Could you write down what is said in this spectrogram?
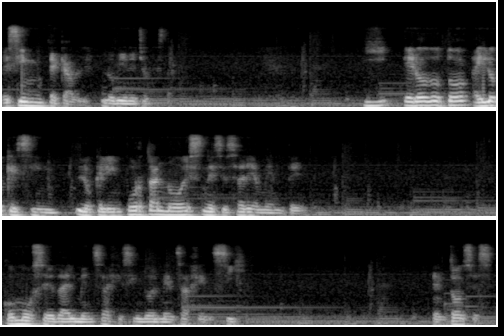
Es impecable lo bien hecho que está. Y Heródoto, ahí lo que, lo que le importa no es necesariamente cómo se da el mensaje, sino el mensaje en sí. Entonces,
